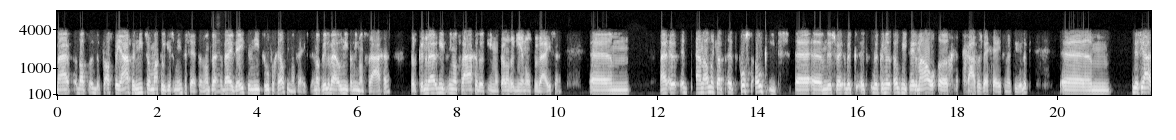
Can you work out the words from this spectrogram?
Maar wat als theater niet zo makkelijk is om in te zetten. Want wij, wij, weten niet hoeveel geld iemand heeft. En dat willen wij ook niet aan iemand vragen. Dat kunnen wij ook niet aan iemand vragen. Dat, iemand kan het ook niet aan ons bewijzen. Um, maar het, aan de andere kant, het kost ook iets. Uh, um, dus we, we, we, kunnen het ook niet helemaal uh, gratis weggeven natuurlijk. Um, dus ja,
